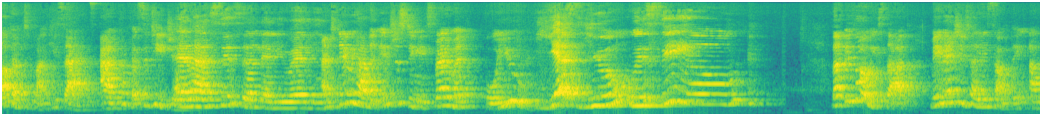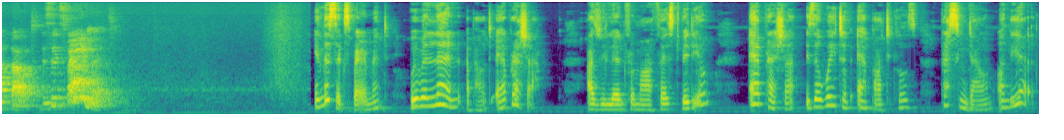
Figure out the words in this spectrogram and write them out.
welcome to Funky Science. I'm Professor TJ. And her sister Nelly Welly. And today we have an interesting experiment for you. Yes, you. We'll see you. But before we start, maybe I should tell you something about this experiment. In this experiment, we will learn about air pressure. As we learned from our first video, air pressure is the weight of air particles pressing down on the earth.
